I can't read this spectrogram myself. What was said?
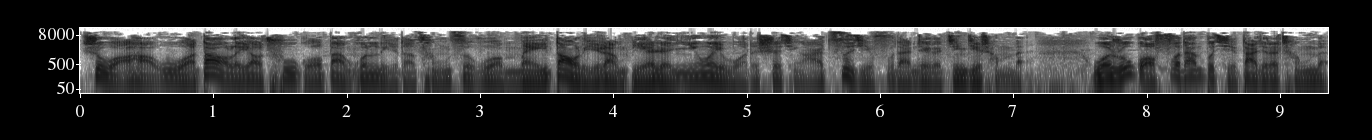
是我哈，我到了要出国办婚礼的层次，我没道理让别人因为我的事情而自己负担这个经济成本。我如果负担不起大家的成本，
